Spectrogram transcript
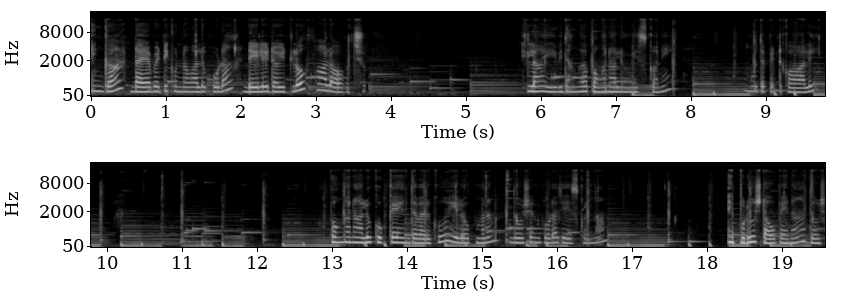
ఇంకా డయాబెటిక్ ఉన్న వాళ్ళు కూడా డైలీ డైట్లో ఫాలో అవ్వచ్చు. ఇలా ఈ విధంగా పొంగనాలను వేసుకొని మూత పెట్టుకోవాలి. పొంగనాలు కుక్ అయ్యేంత వరకు ఈలోపు మనం దోశను కూడా చేసుకుందాం. ఇప్పుడు స్టవ్ పైన దోశ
